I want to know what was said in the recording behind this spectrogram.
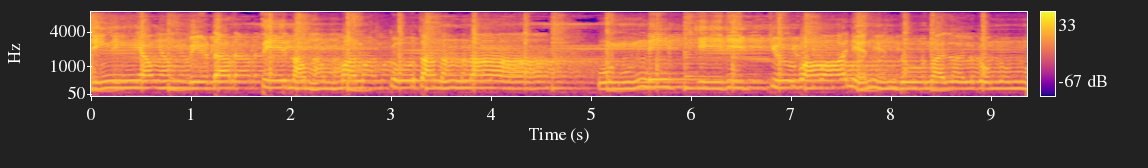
ചിങ്ങം വിടർത്തി നമ്മൾക്കു തന്ന ഉണ്ണിക്കിരിക്കുവാൻ എന്തു നൽകും?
